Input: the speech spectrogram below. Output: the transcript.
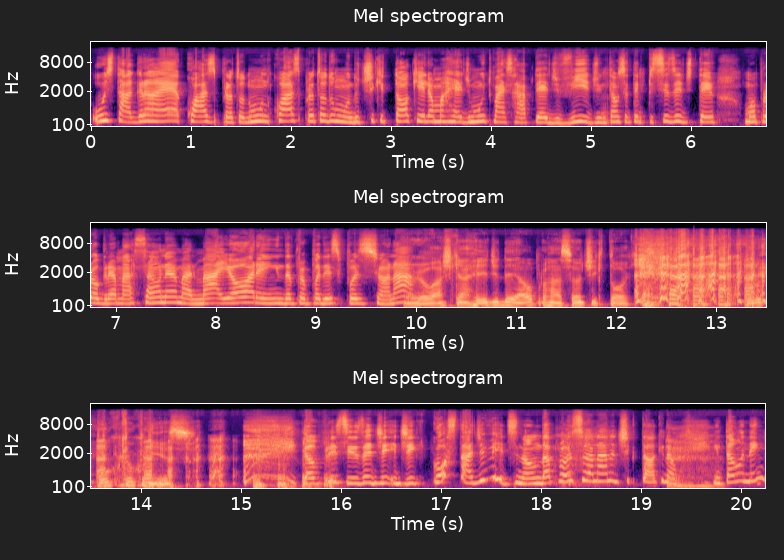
O Instagram é quase para todo mundo, quase para todo mundo. O TikTok ele é uma rede muito mais rápida, é de vídeo, então você tem, precisa de ter uma programação, né, maior ainda para poder se posicionar. Eu acho que a rede ideal para ração é o TikTok. Pelo pouco que eu conheço. então precisa de, de gostar de vídeo, senão não dá para posicionar no TikTok, não. Então nem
